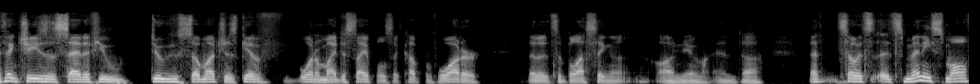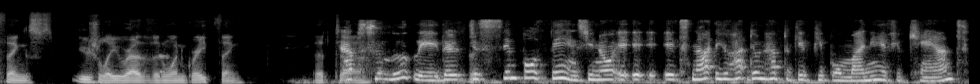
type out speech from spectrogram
think Jesus said, if you do so much as give one of my disciples a cup of water, that it's a blessing on, on you. And uh, that, so it's it's many small things usually rather than one great thing. That, uh, Absolutely, they're that, just simple things. You know, it, it, it's not you ha- don't have to give people money if you can't,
